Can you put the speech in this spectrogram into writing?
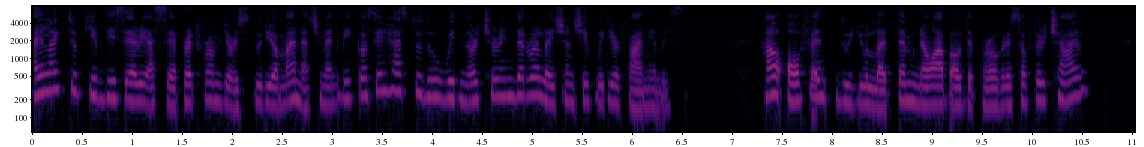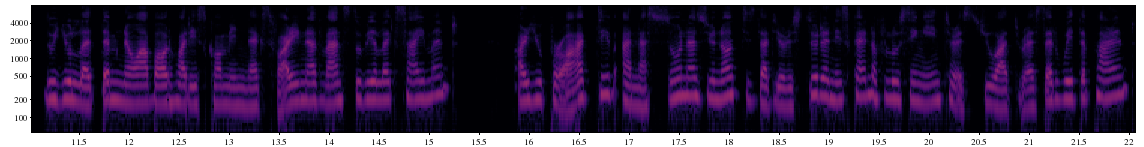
I like to keep this area separate from your studio management because it has to do with nurturing the relationship with your families. How often do you let them know about the progress of their child? Do you let them know about what is coming next far in advance to build excitement? Are you proactive and as soon as you notice that your student is kind of losing interest, you address it with the parent?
